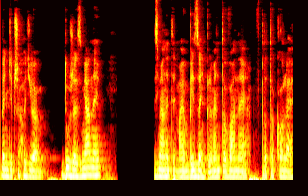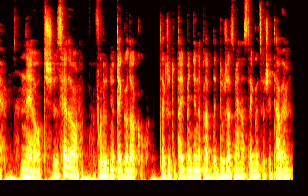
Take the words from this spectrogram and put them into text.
będzie przechodziła duże zmiany. Zmiany te mają być zaimplementowane w protokole Neo 3.0 w grudniu tego roku. Także tutaj będzie naprawdę duża zmiana z tego co czytałem.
